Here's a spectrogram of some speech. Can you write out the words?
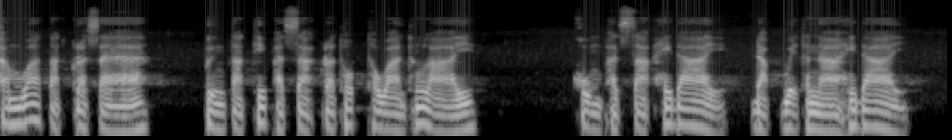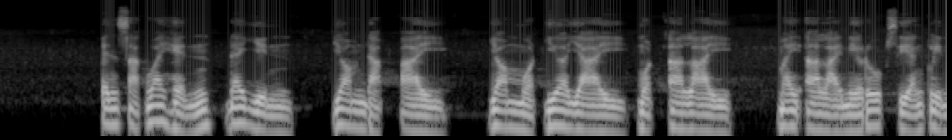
คำว่าตัดกระแส พึงตัดที่ผัสสะกระทบทวารทั้งหลาย คุมผัสสะให้ได้ ดับเวทนาให้ได้ เป็นสักว่าเห็นได้ยิน ย่อมดับไป ย่อมหมดเยื่อใยหมดอาลัย ไม่อาลัยในรูปเสียงกลิ่น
